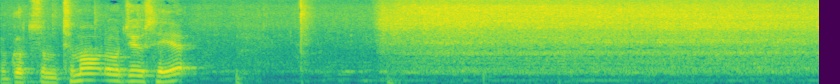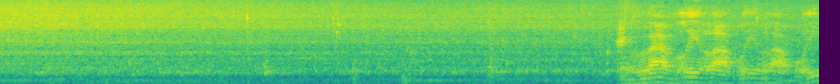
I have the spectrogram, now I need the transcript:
I've got some tomato juice here. Lovely, lovely, lovely.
